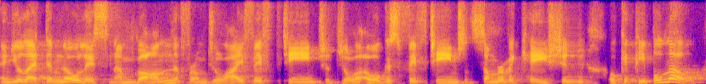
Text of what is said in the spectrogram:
and you let them know listen i'm gone from july 15 to july august 15 so summer vacation. Okay people know.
